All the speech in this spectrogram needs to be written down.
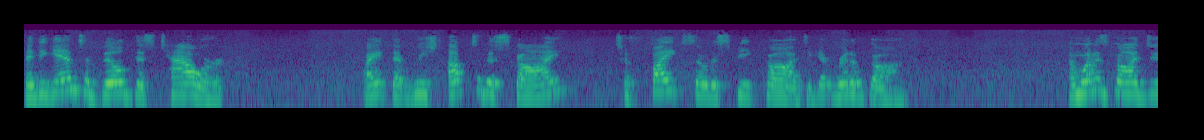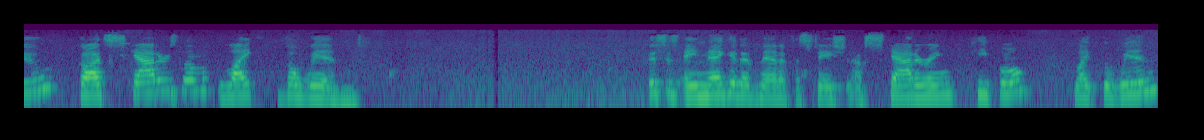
they began to build this tower, right, that reached up to the sky to fight, so to speak, God, to get rid of God. And what does God do? God scatters them like the wind. This is a negative manifestation of scattering people like the wind.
